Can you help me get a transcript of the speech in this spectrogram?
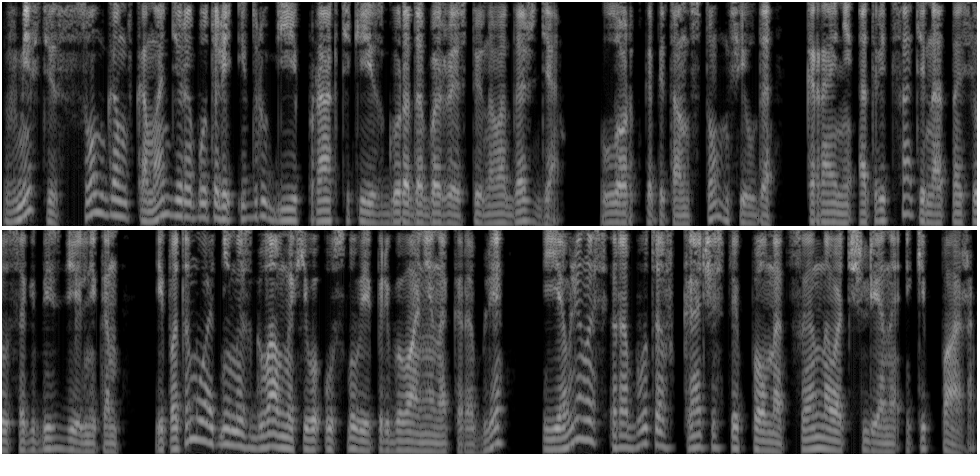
Вместе с Сонгом в команде работали и другие практики из города Божественного Дождя. Лорд-капитан Стоунфилда крайне отрицательно относился к бездельникам, и потому одним из главных его условий пребывания на корабле являлась работа в качестве полноценного члена экипажа.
